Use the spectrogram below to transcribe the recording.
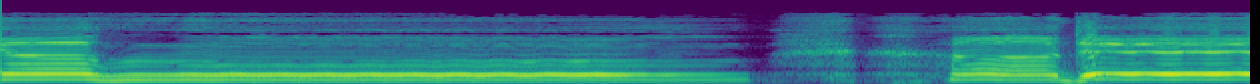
Eliyahu Hadesh.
